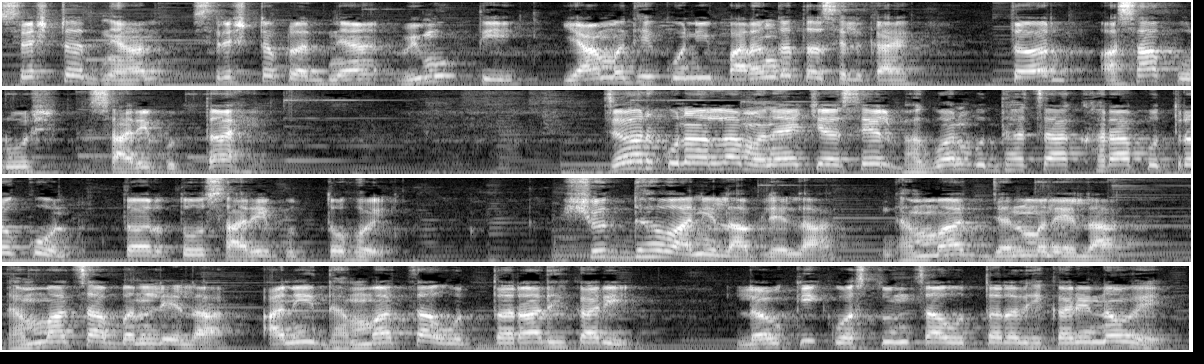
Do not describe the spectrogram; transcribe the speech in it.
श्रेष्ठ ज्ञान श्रेष्ठ प्रज्ञा विमुक्ती यामध्ये कोणी पारंगत असेल काय? तर असा पुरुष सारीपुत्त आहे. जर कुणाला म्हणायचे असेल भगवान बुद्धाचा खरा पुत्र कोण? तर तो सारीपुत्त होय. शुद्ध वाणी लाभलेला धम्मात जन्मलेला धम्माचा बनलेला आणि धम्माचा उत्तराधिकारी लौकिक वस्तूंचा उत्तराधिकारी नव्हे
